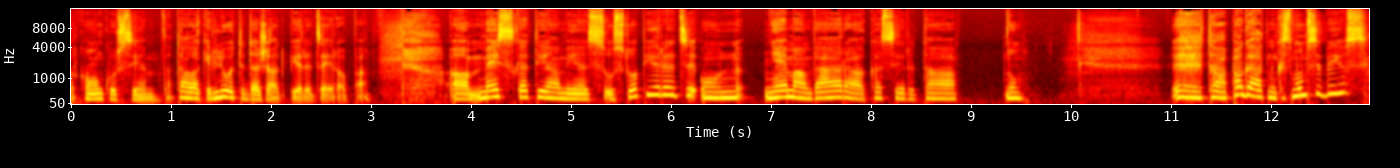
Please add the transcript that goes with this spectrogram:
ar konkursiem. Tā tālāk ir ļoti dažāda pieredze Eiropā. Mēs skatījāmies uz to pieredzi un ņēmām vērā, kas ir tā. Nu, tā pagātne, kas mums ir bijusi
